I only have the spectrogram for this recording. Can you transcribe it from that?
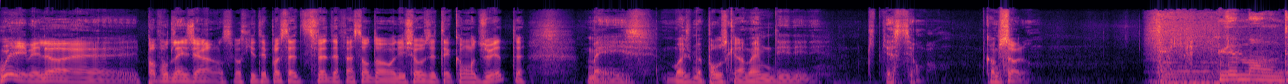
Oui, mais là, euh, pas pour de l'ingérence, parce qu'il n'était pas satisfait de la façon dont les choses étaient conduites. Mais moi, je me pose quand même des, des- des petites questions. Bon. Comme ça, là. Le monde.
